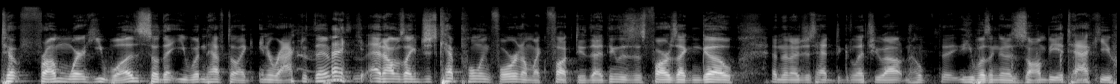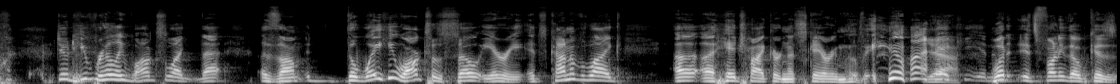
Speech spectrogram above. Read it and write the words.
to from where he was so that you wouldn't have to like interact with him, and I was like just kept pulling forward, and I'm like fuck, dude, I think this is as far as I can go, and then I just had to let you out and hope that he wasn't gonna zombie attack you. Dude, he really walks like that. Zom- the way he walks is so eerie. It's kind of like a, a hitchhiker in a scary movie. Like, yeah. you know? What it's funny though because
